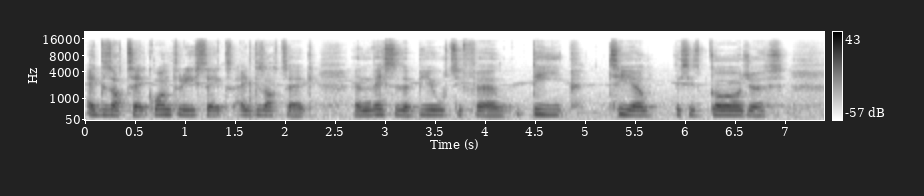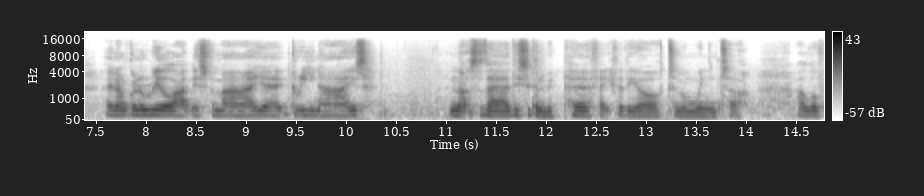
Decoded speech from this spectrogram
Exotic 136 Exotic. And this is a beautiful deep teal. This is gorgeous. And I'm going to really like this for my uh, green eyes. And that's there. This is going to be perfect for the autumn and winter. I love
